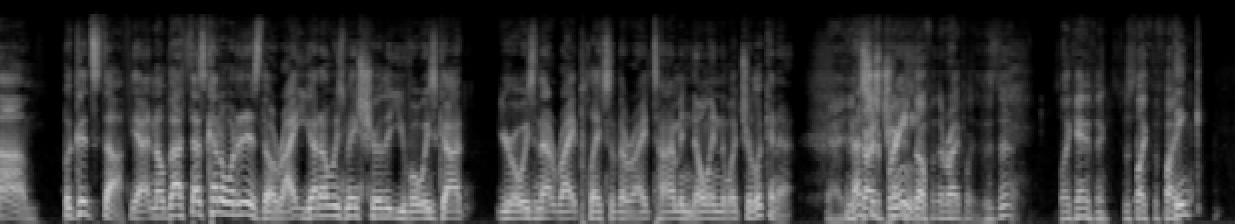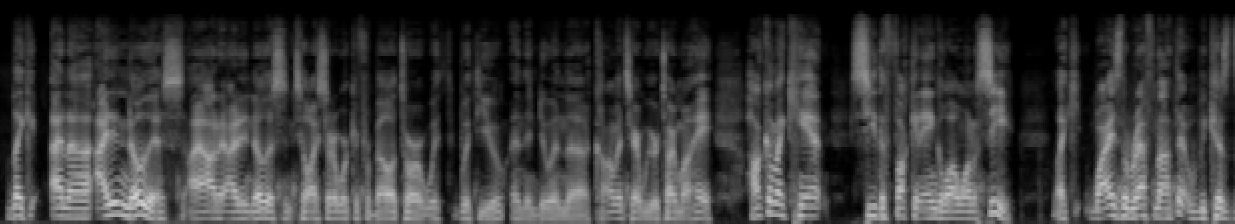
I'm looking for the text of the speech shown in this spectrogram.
um, but good stuff. Yeah, no, that's that's kind of what it is, though, right? You got to always make sure that you've always got you're always in that right place at the right time and knowing what you're looking at. Yeah, you're trying to put training. yourself in the right place. Is it? It's like anything. It's just like the fight. think like and uh, I didn't know this. I I didn't know this until I started working for Bellator with with you and then doing the commentary. We were talking about, hey, how come I can't see the fucking angle I want to see? Like, why is the ref not there? Well, because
